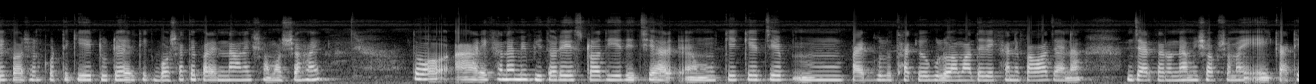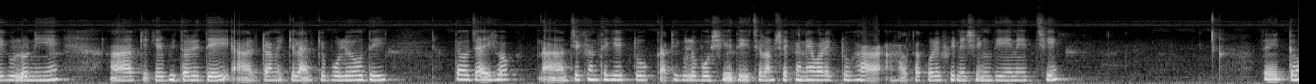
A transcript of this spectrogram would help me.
ডেকোরেশন করতে গিয়ে টুটে আর কেক বসাতে পারেন না, অনেক সমস্যা হয়। তো আর এখানে আমি ভিতরে স্ট্র দিয়ে দিচ্ছি আর কেকের যে পাইপগুলো থাকে ওগুলো আমাদের এখানে পাওয়া যায় না। যার কারণে আমি সবসময় এই কাঠিগুলো নিয়ে কেকের ভিতরে দেই আর এটা আমি ক্লায়েন্টকে বলেও দেই। তো যাই হোক যেখান থেকে একটু কাঠিগুলো বসিয়ে দিয়েছিলাম সেখানে আবার একটু হালকা করে ফিনিশিং দিয়ে নিচ্ছি। তো এই তো,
